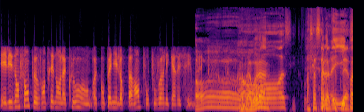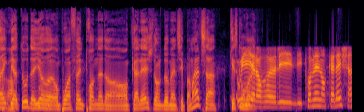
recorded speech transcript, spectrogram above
et les enfants peuvent rentrer dans l'enclos en accompagner leurs parents pour pouvoir les caresser. en fait, tout simplement. Ah bah voilà. Oh, c'est trop. Ah, ça, ça Alors, va te il plaire, paraît que bientôt, d'ailleurs, euh, on pourra faire une promenade en, en calèche dans le domaine. C'est pas mal, ça Qu'est-ce Oui, va... alors euh, les, les promenades en calèche, hein,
